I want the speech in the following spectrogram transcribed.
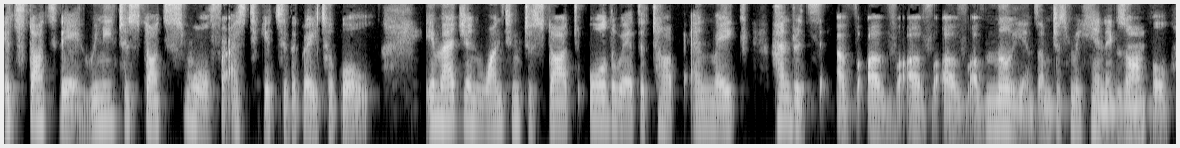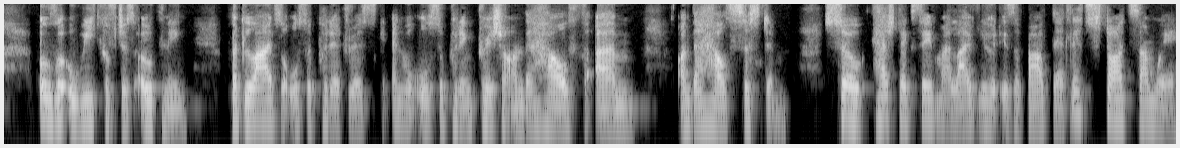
It starts there. We need to start small for us to get to the greater goal. Imagine wanting to start all the way at the top and make hundreds of, of, of, of, of millions. I'm just making an example over a week of just opening. But lives are also put at risk, and we're also putting pressure on the health um, on the health system. So hashtag save my livelihood is about that. Let's start somewhere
